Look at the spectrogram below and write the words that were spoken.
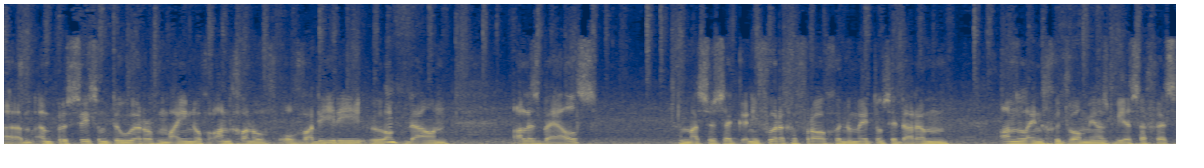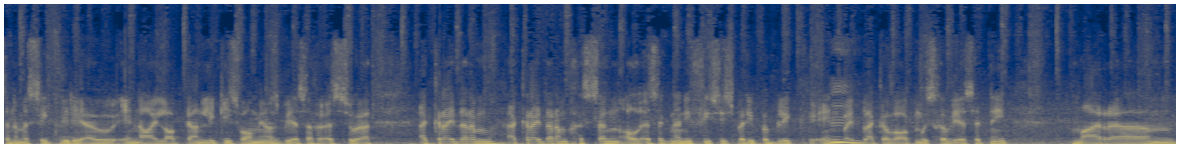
um, in proses om te hoor of my nog aangaan of of wat hierdie lockdown alles behels. Maar soos ek in die vorige vraag genoem het, ons het daarom aanlyn goed waarmee ons besig is in 'n musiekvideo en daai lockdown liedjies waarmee ons besig is. So ek kry darm ek kry darm gesing al is ek nou nie fisies by die publiek en mm. by plekke waar ek moes gewees het nie. Maar ehm um,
